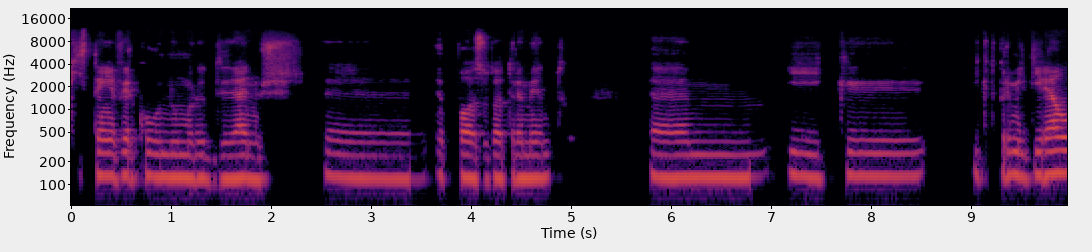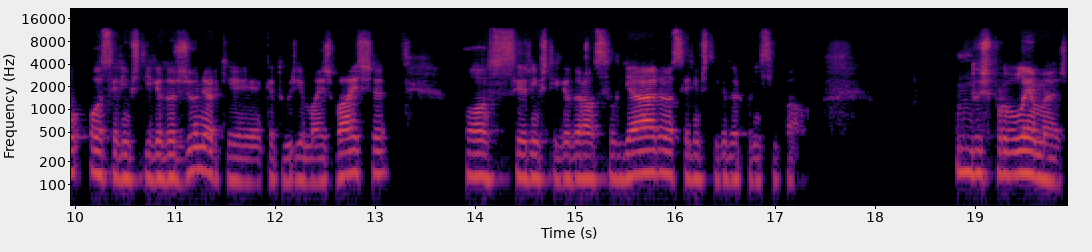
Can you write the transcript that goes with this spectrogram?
que têm a ver com o número de anos uh, após o doutoramento um, e, que, e que te permitirão ou ser investigador júnior, que é a categoria mais baixa, ou ser investigador auxiliar, ou ser investigador principal. Um dos problemas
